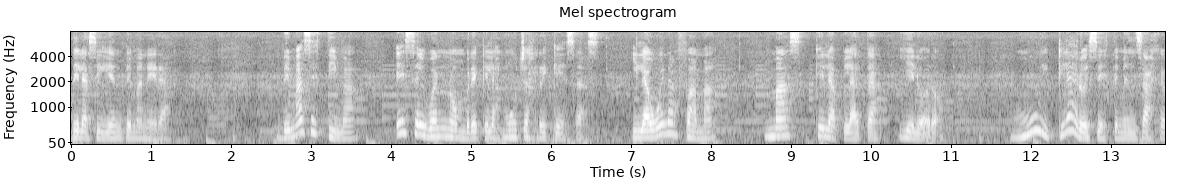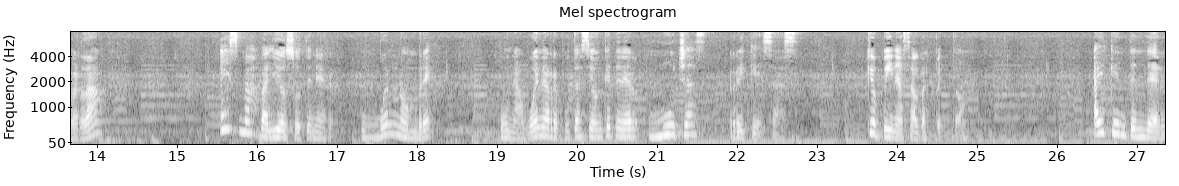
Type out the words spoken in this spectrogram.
de la siguiente manera. De más estima es el buen nombre que las muchas riquezas, y la buena fama más que la plata y el oro. Muy claro es este mensaje, ¿verdad? Es más valioso tener un buen nombre, una buena reputación que tener muchas riquezas. ¿Qué opinas al respecto? Hay que entender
